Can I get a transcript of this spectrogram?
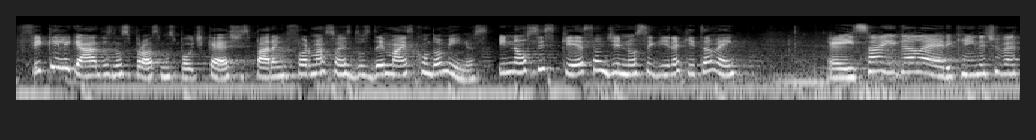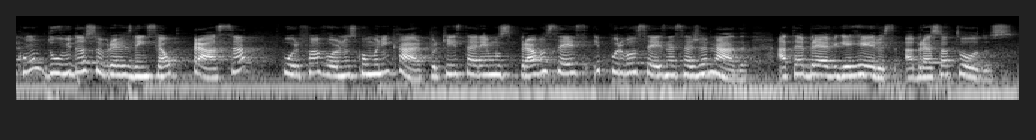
Fiquem ligados nos próximos podcasts para informações dos demais condomínios e não se esqueçam de nos seguir aqui também. É isso aí, galera. E quem ainda tiver com dúvidas sobre o residencial Praça, por favor, nos comunicar, porque estaremos para vocês e por vocês nessa jornada. Até breve, guerreiros. Abraço a todos.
